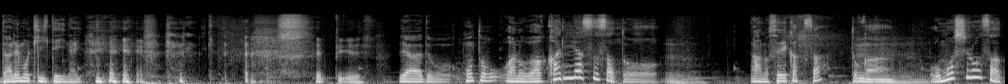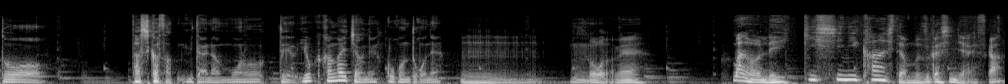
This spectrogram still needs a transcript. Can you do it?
誰も聞いていない。鉄壁です。いや、でも、本当あの、わかりやすさと、うん。あの、正確さとか、うん面白さと、確かさみたいなものってよく考えちゃうね、ここのとこね。うん。うんそうだね。まあでも歴史に関しては難しいんじゃないですか？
